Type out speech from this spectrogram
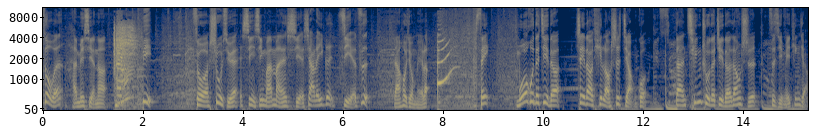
作文还没写呢。B，做数学信心满满写下了一个解字，然后就没了。C，模糊的记得这道题老师讲过，但清楚的记得当时自己没听讲。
